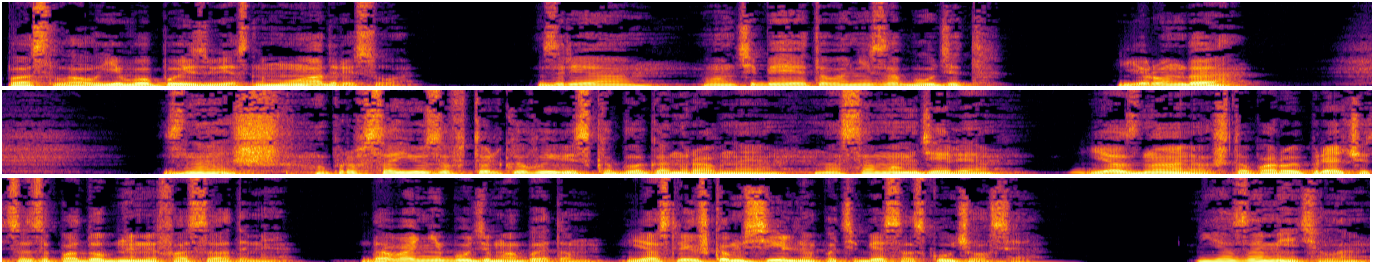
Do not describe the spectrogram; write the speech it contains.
«Послал его по известному адресу». «Зря. Он тебе этого не забудет. Ерунда. Знаешь, у профсоюзов только вывеска благонравная. На самом деле, я знаю, что порой прячется за подобными фасадами. Давай не будем об этом. Я слишком сильно по тебе соскучился. Я заметила.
